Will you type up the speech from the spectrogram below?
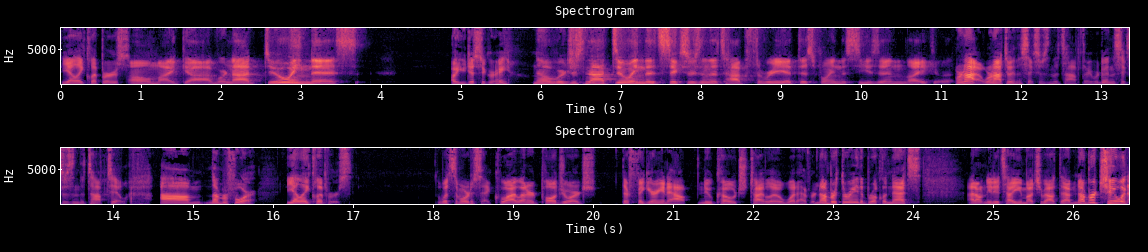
the LA Clippers. Oh my god, we're not doing this. Oh, you disagree? No, we're just not doing the Sixers in the top three at this point in the season. Like, uh, We're not. We're not doing the Sixers in the top three. We're doing the Sixers in the top two. Um, number four, the LA Clippers. What's the more to say? Kawhi Leonard, Paul George. They're figuring it out. New coach, Ty Lue, whatever. Number three, the Brooklyn Nets. I don't need to tell you much about them. Number two, and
